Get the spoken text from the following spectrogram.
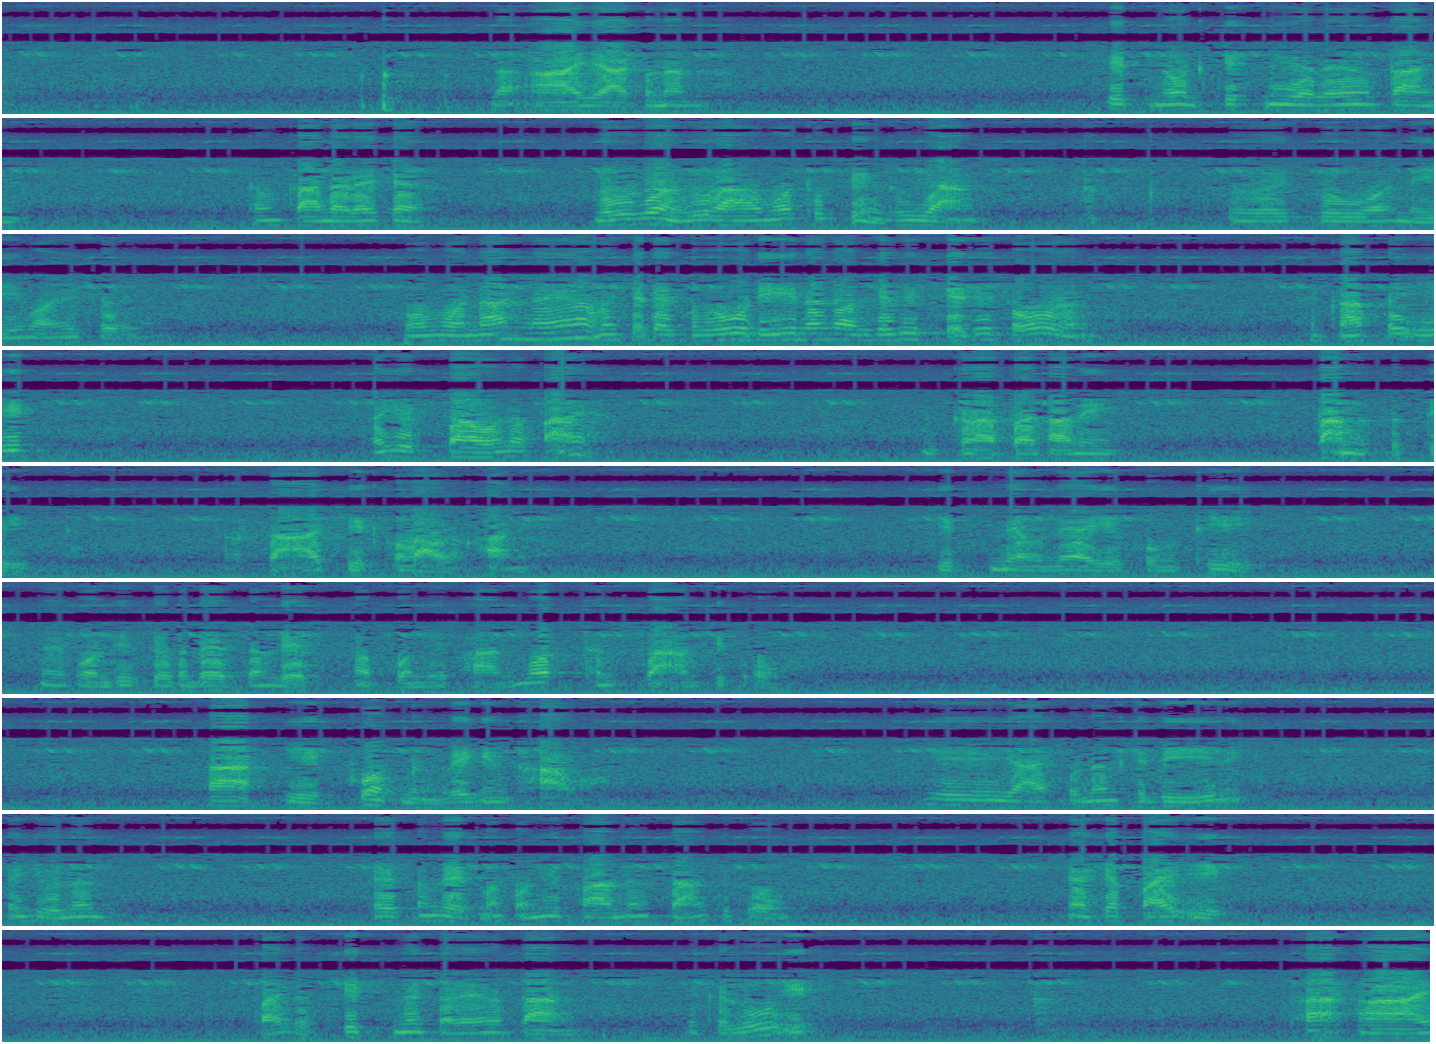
และอายอยากคนนั้น คิดโน่นคิดนี่อะไรต่างต้องการอะไรแกรู้เรื่องรู้ราวหมดทุกสิ่งทุกอย่างเลยกลัวหนีมาเฉยผมวันนั้นแล้วมันจะได้ความรู้ดีนะมันจะวิเศษวิโสเลยกลับไปอีกไปหยุดเป่าแล้วไปกลับไปตอนนี้ตั้งสติษาจิตของเราแล้วค่ะนี่จิตแน่วแน่อยู่คงที่ ในผลที่สุดได้สำเร็จมาผลนิพพานหมดทั้งสามสิบองค์ถ้าอีกพวกหนึ่งได้ยินข่าวที่ยายคนนั้นจะดีนี่ไปอยู่นั่นได้สำเร็จมาผลนิพพานทั้งสามสิบองค์อยากจะไปอีก ไปกับคิดในอะไรต่างๆจะรู้อีกถ้าอาย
